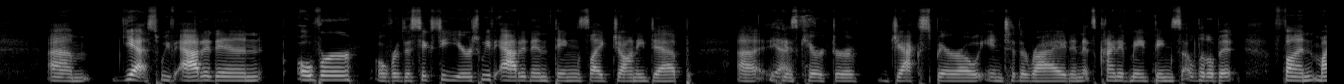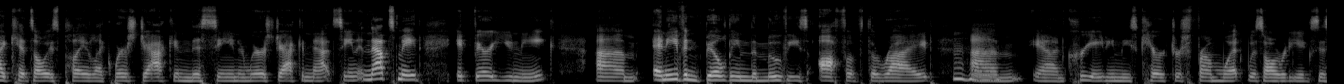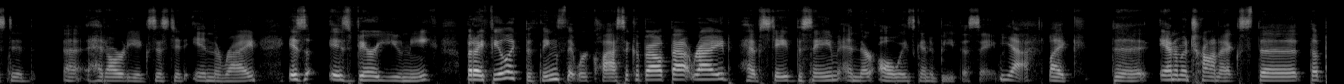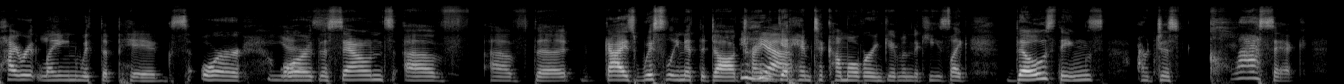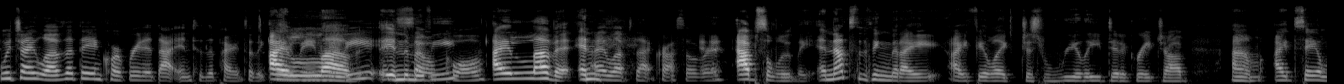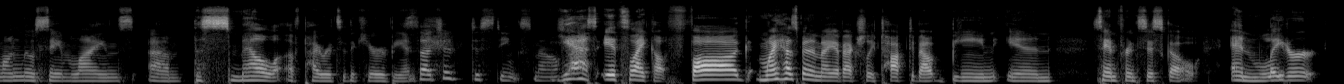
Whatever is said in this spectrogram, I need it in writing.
um, yes, we've added in over over the sixty years, we've added in things like Johnny Depp, uh, Yes. his character of Jack Sparrow into the ride, and it's kind of made things a little bit fun. My kids always play like, "Where's Jack in this scene?" and "Where's Jack in that scene?" and that's made it very unique. Um, and even building the movies off of the ride um, and creating these characters from what was already existed uh, had already existed in the ride is is very unique. But i feel like the things that were classic about that ride have stayed the same and they're always going to be the same. Yeah. like the animatronics the the pirate lane with the pigs or or the sounds of of the guys whistling at the dog trying Yeah. to get him to come over and give him the keys like those things are just classic Which I love that they incorporated that into the Pirates of the Caribbean I love movie. in the so movie. Cool. I love it. And I loved that crossover. absolutely. And that's the thing that I I feel like just really did a great job. Um, I'd say along those same lines, um, the smell of Pirates of the Caribbean. Such a distinct smell. Yes, it's like a fog. My husband and I have actually talked about being in San Francisco and later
